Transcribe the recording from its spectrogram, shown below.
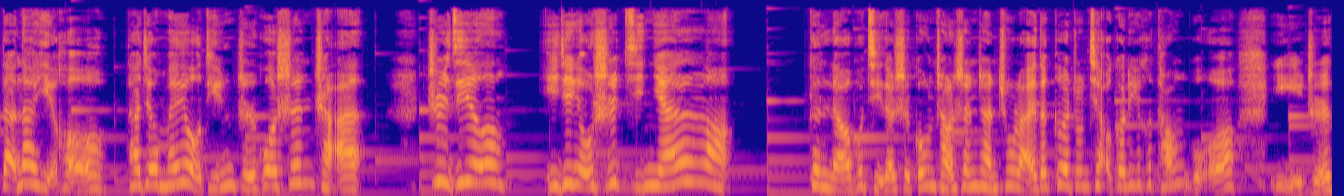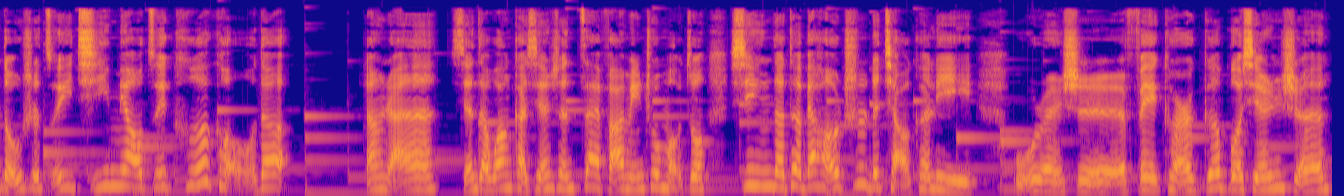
但那以后，他就没有停止过生产，至今已经有十几年了。更了不起的是，工厂生产出来的各种巧克力和糖果，一直都是最奇妙、最可口的。当然，现在旺卡先生再发明出某种新的、特别好吃的巧克力，无论是费克尔戈伯先生。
